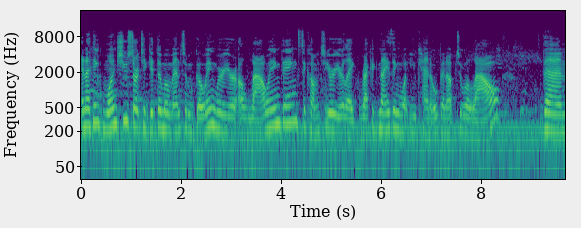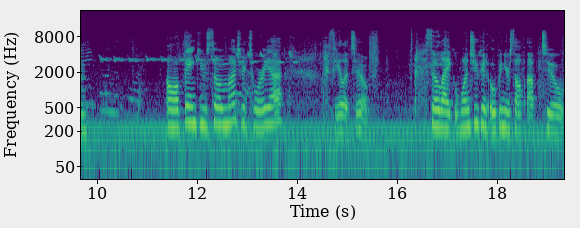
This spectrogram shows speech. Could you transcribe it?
And I think once you start to get the momentum going where you're allowing things to come to you or you're like recognizing what you can open up to allow, then oh, thank you so much, Victoria. I feel it too. So, like, once you can open yourself up to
